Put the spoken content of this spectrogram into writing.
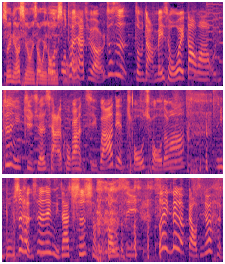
所以你要形容一下味道我我是什么我？吞下去了，就是怎么讲，没什么味道吗？我就是你咀嚼起来的口感很奇怪，有点稠稠的吗？你不是很确定你在吃什么东西，所以那个表情就会很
